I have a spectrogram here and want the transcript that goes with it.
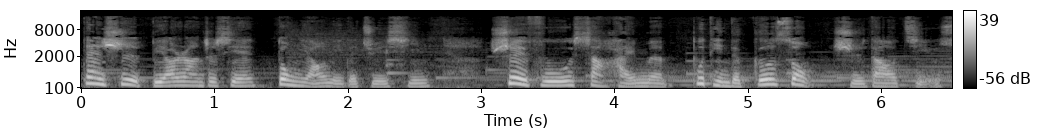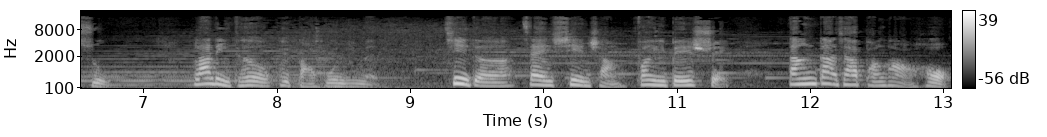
但是不要让这些动摇你的决心。”说服小孩们不停的歌颂，直到结束。拉里特会保护你们。记得在现场放一杯水。当大家跑好后，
